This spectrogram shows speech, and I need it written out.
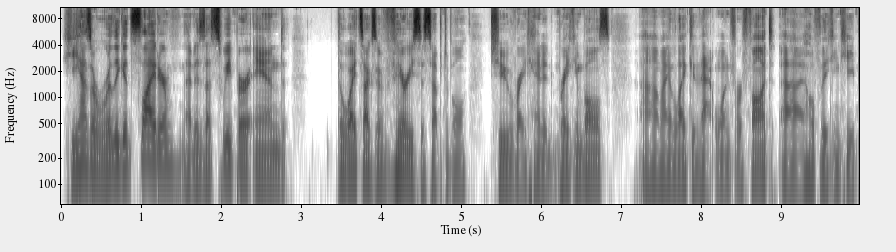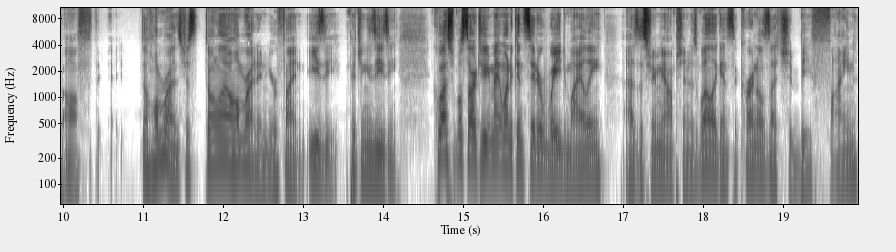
He has a really good slider. That is that sweeper, and the White Sox are very susceptible to right-handed breaking balls. Um, I like that one for Pfaadt. Uh, hopefully, he can keep off the home runs. Just don't allow a home run, and you're fine. Easy. Pitching is easy. Questionable start here. You might want to consider Wade Miley as a streaming option as well against the Cardinals. That should be fine.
